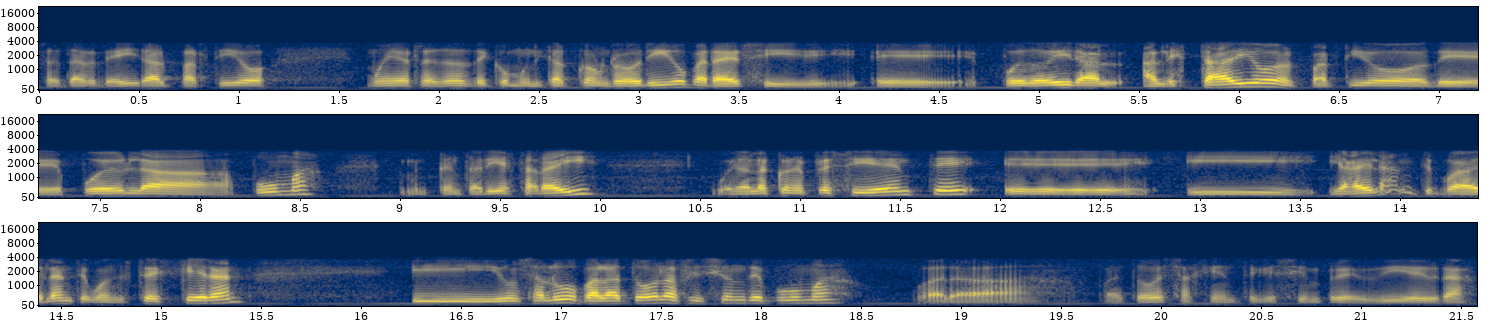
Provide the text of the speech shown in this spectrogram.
tratar de ir al partido voy a tratar de comunicar con Rodrigo para ver si eh, puedo ir al, al estadio, al partido de Puebla Puma, me encantaría estar ahí, voy a hablar con el presidente eh, y, y, adelante, pues adelante cuando ustedes quieran, y un saludo para toda la afición de Puma, para, para toda esa gente que siempre vibra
